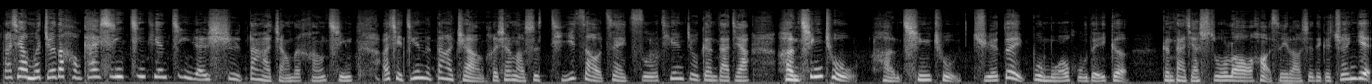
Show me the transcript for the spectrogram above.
大家有没有觉得好开心？今天竟然是大涨的行情，而且今天的大涨，何山老师提早在昨天就跟大家很清楚、很清楚、绝对不模糊的一个。跟大家说喽，哈，所以老师的一个专业，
